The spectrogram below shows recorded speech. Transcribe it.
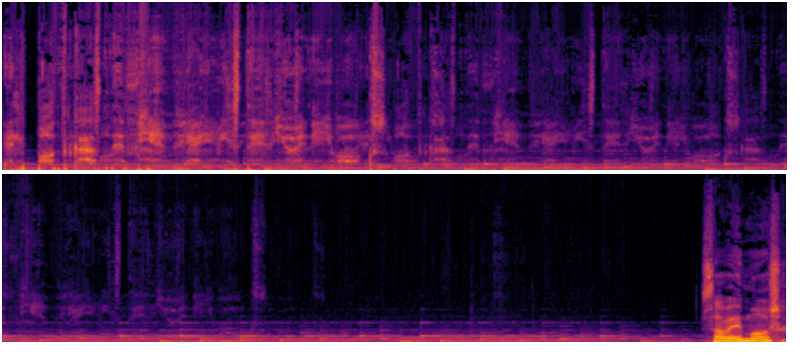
El podcast de ciencia y misterio en Evox. Podcast de ciencia y misterio en Evox. Sabemos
